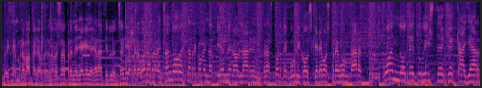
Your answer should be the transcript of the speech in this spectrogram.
Lo hice en broma, pero, pero no me sorprendería que llegara a decirlo en serio. Pero bueno, aprovechando esta recomendación de no hablar en el transporte público, os queremos preguntar cuándo te tuviste que callar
